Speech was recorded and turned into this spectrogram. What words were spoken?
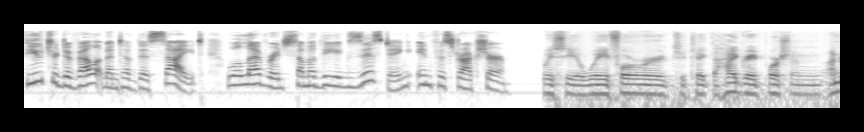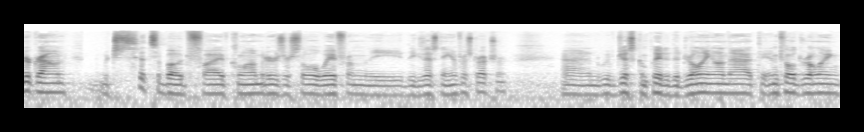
Future development of this site will leverage some of the existing infrastructure. We see a way forward to take the high grade portion underground, which sits about five kilometers or so away from the, the existing infrastructure. And we've just completed the drilling on that, the infill drilling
